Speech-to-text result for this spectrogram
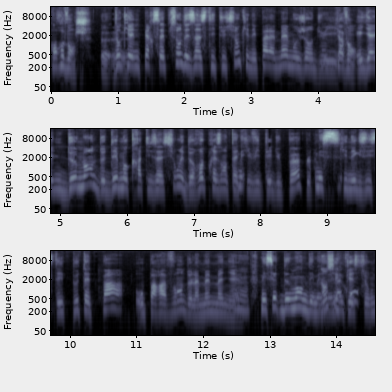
En revanche. Euh, Donc il y a une perception des institutions qui n'est pas la même aujourd'hui. Qu'avant. Et il y a une demande de démocratisation et de représentativité du peuple qui n'existait peut-être pas auparavant de la même manière. Mmh. Mais cette demande d'Emmanuel Macron, une question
